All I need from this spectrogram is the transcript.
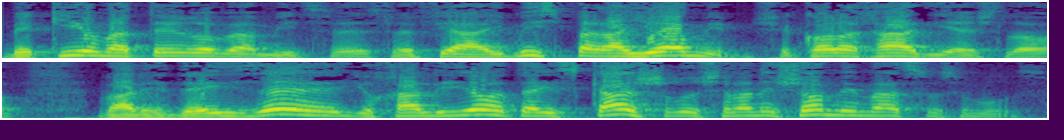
בקיום הטרו והמצווה, לפי המספר היומים שכל אחד יש לו, ועל ידי זה יוכל להיות האיסקשרו של הנשום עם עצמוס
